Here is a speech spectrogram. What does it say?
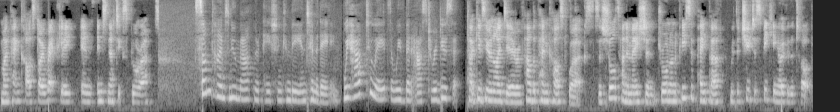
my pencast directly in Internet Explorer. Sometimes new math notation can be intimidating. We have two eights and we've been asked to reduce it. That gives you an idea of how the pencast works. It's a short animation drawn on a piece of paper with the tutor speaking over the top.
